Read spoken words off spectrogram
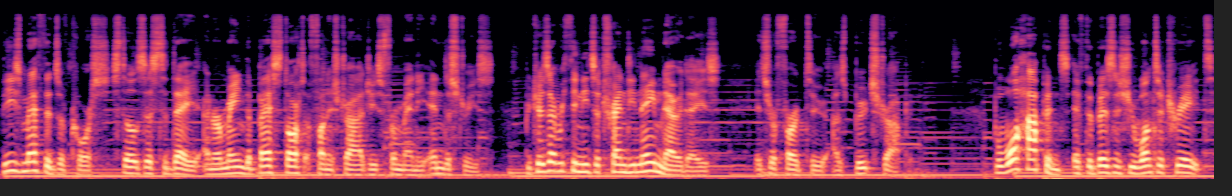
These methods, of course, still exist today and remain the best startup funding strategies for many industries. Because everything needs a trendy name nowadays, it's referred to as bootstrapping. But what happens if the business you want to create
